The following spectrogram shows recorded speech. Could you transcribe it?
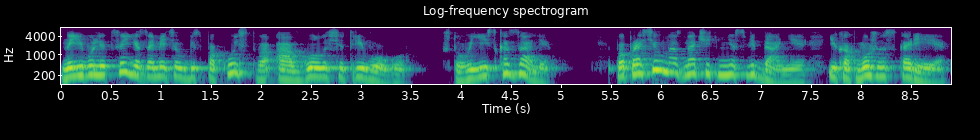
На его лице я заметил беспокойство, а в голосе тревогу. «Что вы ей сказали?» «Попросил назначить мне свидание, и как можно скорее.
